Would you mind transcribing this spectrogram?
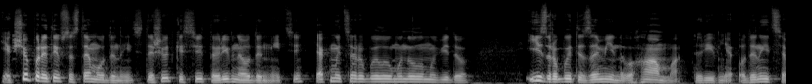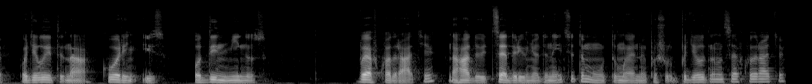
Якщо перейти в систему одиниць, де швидкість світла рівня одиниці, як ми це робили у минулому відео, і зробити заміну гамма дорівнює одиниця поділити на корінь із 1 мінус v в квадраті. Нагадую, це дорівнює одиниці, тому, тому я не пишу поділити на це в квадраті.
